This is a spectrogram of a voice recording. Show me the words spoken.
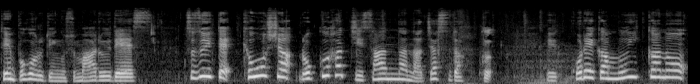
店舗ホールディングス丸です。続いて、強者6837ジャスダック。え、これが6日の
